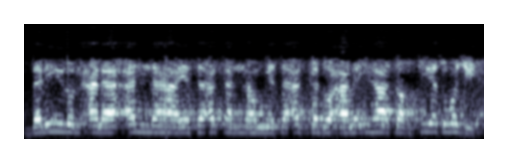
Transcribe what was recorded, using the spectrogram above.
دليل على أنها يتأكد أنه يتأكد عليها تغطية وجهها.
